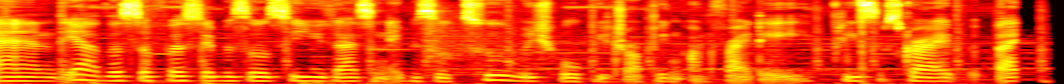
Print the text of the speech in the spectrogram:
And yeah, that's the first episode. See you guys in episode two, which will be dropping on Friday. Please subscribe. Bye.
